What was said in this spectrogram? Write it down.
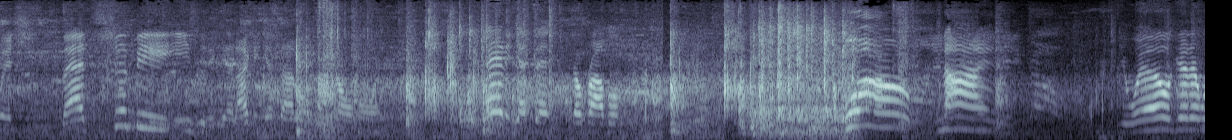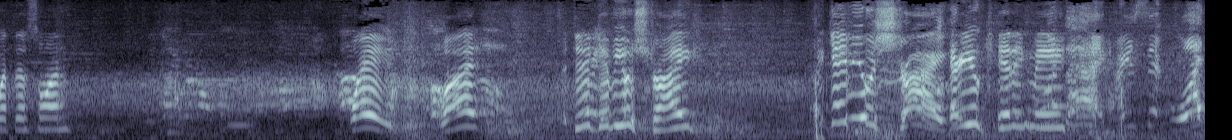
Which, that should be easy to get. I can get that all time normal. And he gets it, no problem. Whoa! Nine. Will get it with this one? Wait, what? Did it give you a strike? It gave you a strike. Are you kidding me? What the heck? Are you serious? What?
